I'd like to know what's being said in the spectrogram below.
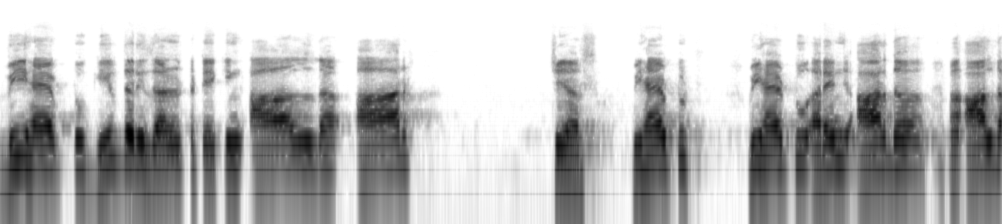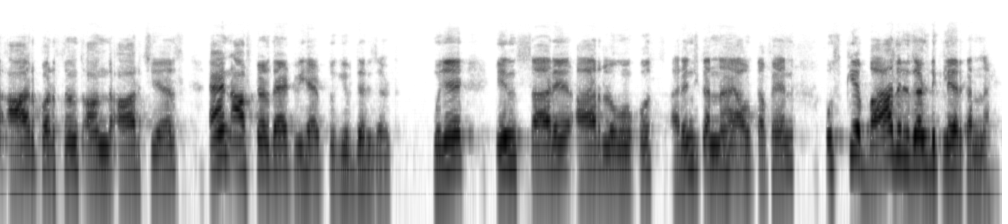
we have to give the result taking all the r chairs we have to we have to arrange r the uh, all the r persons on the r chairs and after that we have to give the result. मुझे इन सारे r लोगों को अरेंज करना है आउट ऑफ़ n डिक्लेयर करना है।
